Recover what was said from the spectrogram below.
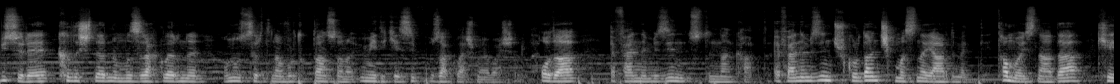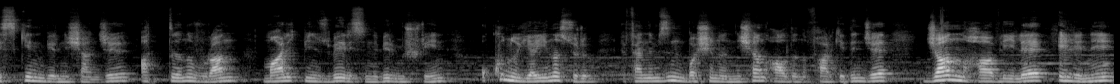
bir süre kılıçlarını, mızraklarını onun sırtına vurduktan sonra ümidi kesip uzaklaşmaya başladılar. O da Efendimizin üstünden kalktı. Efendimizin çukurdan çıkmasına yardım etti. Tam o esnada keskin bir nişancı attığını vuran Malik bin Zübeyir isimli bir müşriğin okunu yayına sürüp Efendimizin başını nişan aldığını fark edince can havliyle elini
